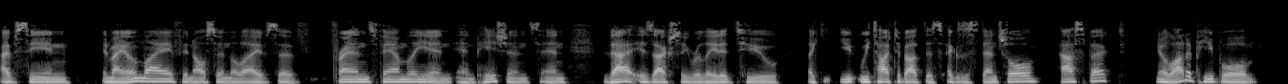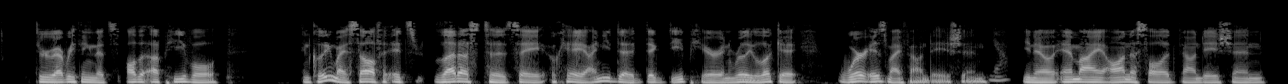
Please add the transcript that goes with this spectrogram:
I've seen in my own life and also in the lives of friends, family, and, and patients. And that is actually related to like you, we talked about this existential aspect. You know, a lot of people through everything that's all the upheaval, including myself, it's led us to say, okay, I need to dig deep here and really look at where is my foundation? Yeah. You know, am I on a solid foundation,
